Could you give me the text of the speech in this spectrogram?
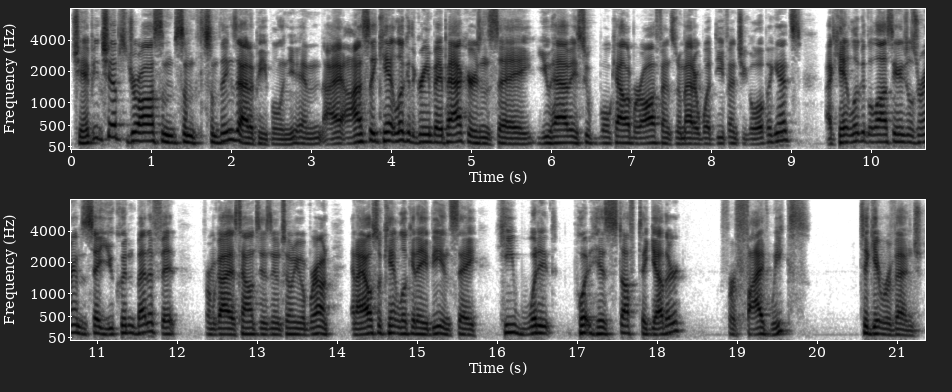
championships draw some some some things out of people and you and I honestly can't look at the Green Bay Packers and say you have a Super Bowl caliber offense no matter what defense you go up against. I can't look at the Los Angeles Rams and say you couldn't benefit from a guy as talented as Antonio Brown. And I also can't look at AB and say he wouldn't put his stuff together for 5 weeks to get revenge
